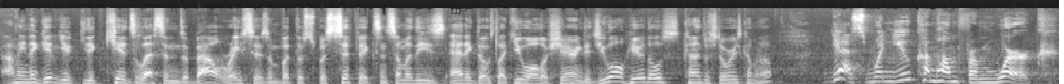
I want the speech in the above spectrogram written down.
I mean, they give you, your kids lessons about racism, but the specifics and some of these anecdotes like you all are sharing, did you all hear those kinds of stories coming up? Yes, when you come home from work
